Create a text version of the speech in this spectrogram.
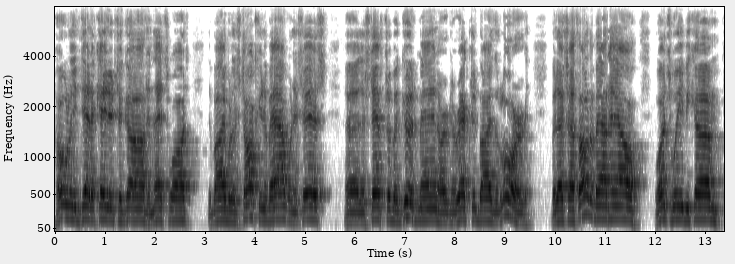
wholly dedicated to God, and that's what the Bible is talking about when it says uh, the steps of a good man are directed by the Lord. But as I thought about how once we become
